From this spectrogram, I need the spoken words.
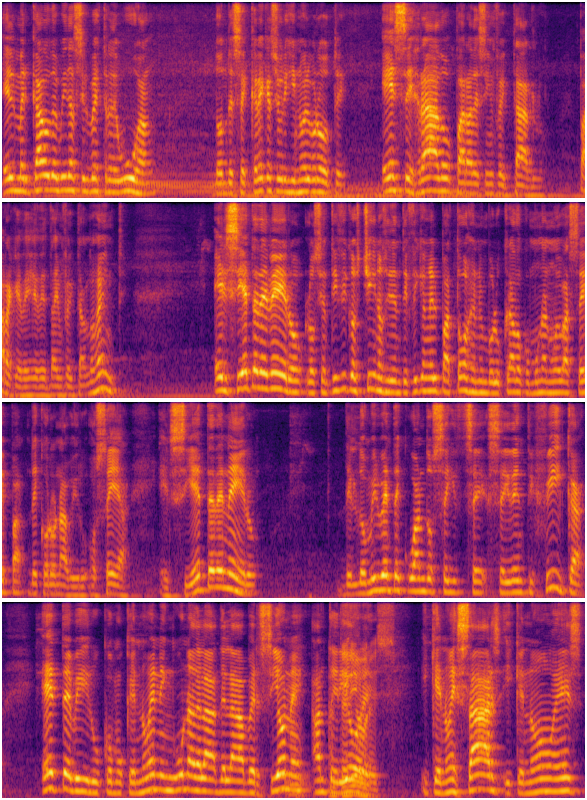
el mercado de vida silvestre de Wuhan, donde se cree que se originó el brote, es cerrado para desinfectarlo, para que deje de estar infectando gente. El 7 de enero, los científicos chinos identifican el patógeno involucrado como una nueva cepa de coronavirus. O sea, el 7 de enero del 2020, cuando se, identifica este virus como que no es ninguna de, de las versiones mm, anteriores, y que no es SARS y que no es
